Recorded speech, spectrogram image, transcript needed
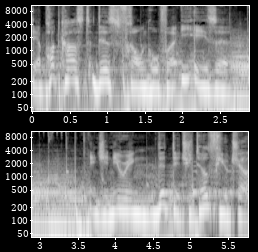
der Podcast des Fraunhofer IESE. Engineering the Digital Future.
